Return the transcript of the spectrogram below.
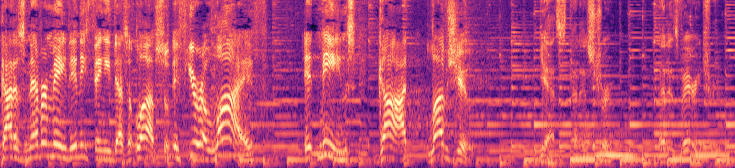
God has never made anything he doesn't love. So if you're alive, it means God loves you. Yes, that is true. That is very true.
